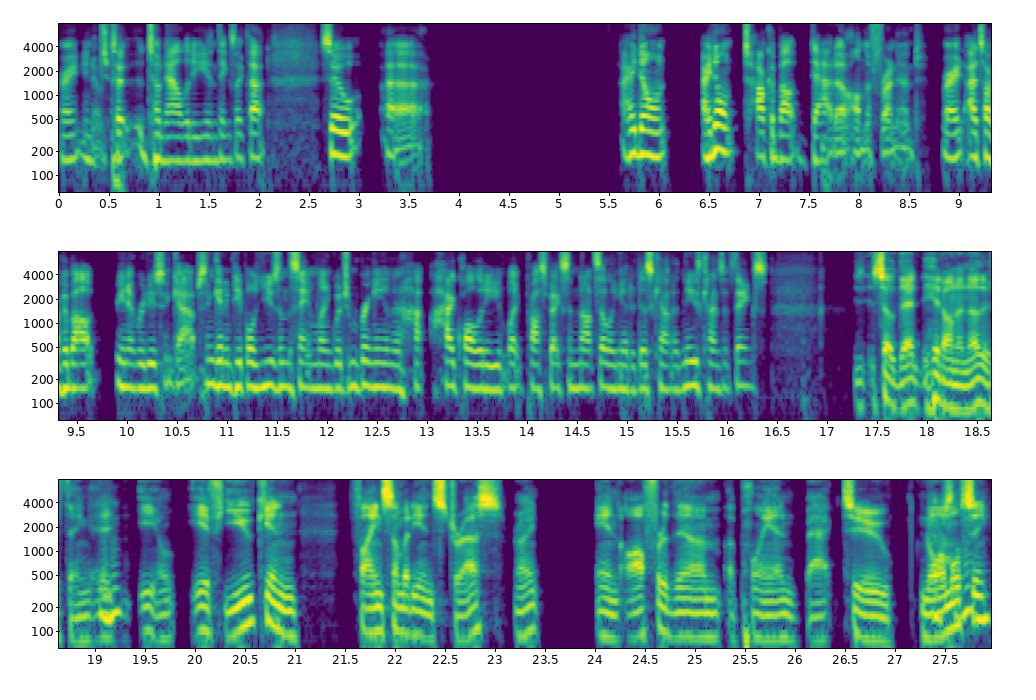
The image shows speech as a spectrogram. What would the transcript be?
right? You know, to- tonality and things like that. So, uh, I don't, I don't talk about data on the front end, right? I talk about, you know, reducing gaps and getting people using the same language and bringing in a high quality like prospects and not selling at a discount and these kinds of things. so that hit on another thing. It- Mhm. you know, if you can find somebody in stress, right, and offer them a plan back to normalcy, Absolutely.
